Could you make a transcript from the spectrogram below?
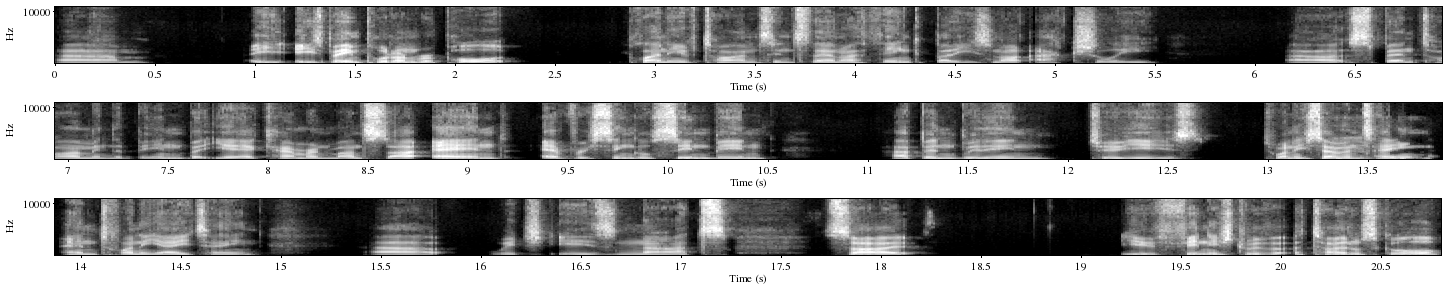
um, he, he's been put on report plenty of time since then, I think, but he's not actually uh, spent time in the bin. But yeah, Cameron Munster and every single sin bin happened within two years 2017 mm-hmm. and 2018, uh, which is nuts. So you've finished with a total score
